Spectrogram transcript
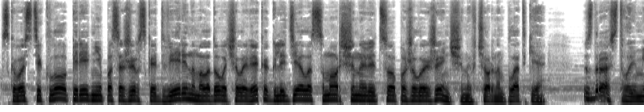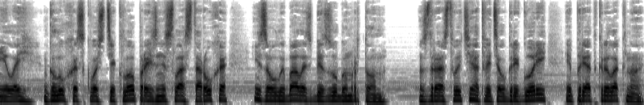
Сквозь стекло передней пассажирской двери на молодого человека глядело сморщенное лицо пожилой женщины в черном платке. «Здравствуй, милый», — глухо сквозь стекло произнесла старуха и заулыбалась беззубым ртом. «Здравствуйте», — ответил Григорий и приоткрыл окно.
